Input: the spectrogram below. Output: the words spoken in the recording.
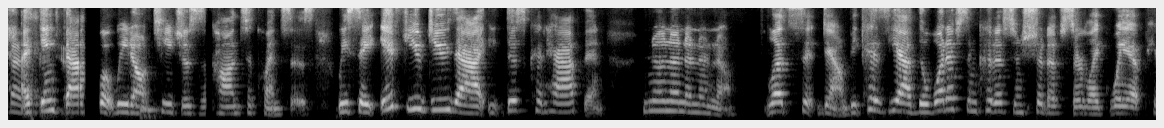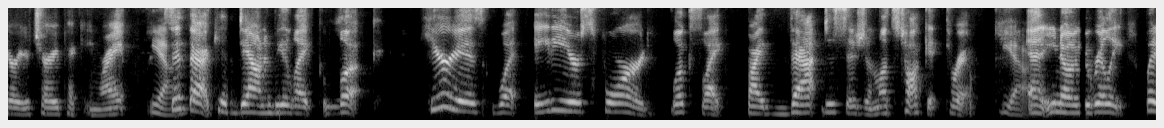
That's I think true. that's what we don't mm-hmm. teach is the consequences. We say, if you do that, this could happen. No, no, no, no, no. Let's sit down because, yeah, the what ifs and could ifs and should ifs are like way up here. You're cherry picking, right? Yeah. Sit that kid down and be like, look, here is what 80 years forward looks like by that decision. Let's talk it through yeah. And you know you really but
